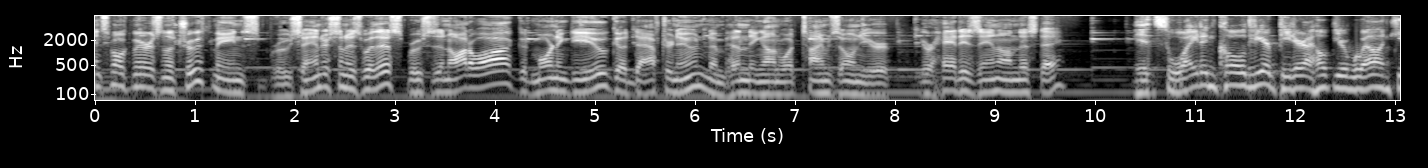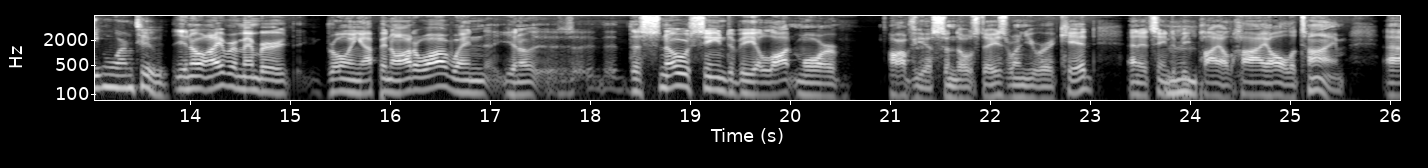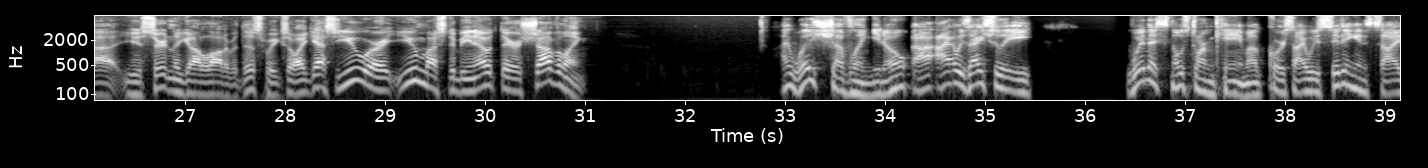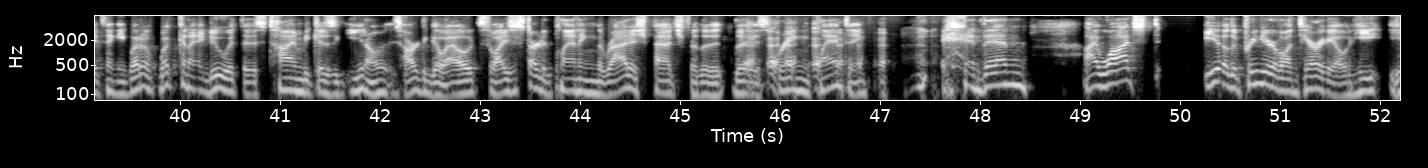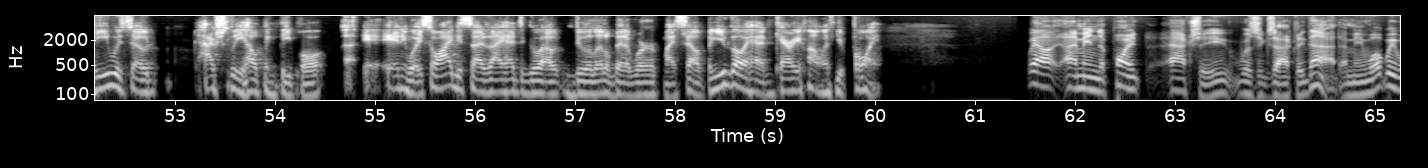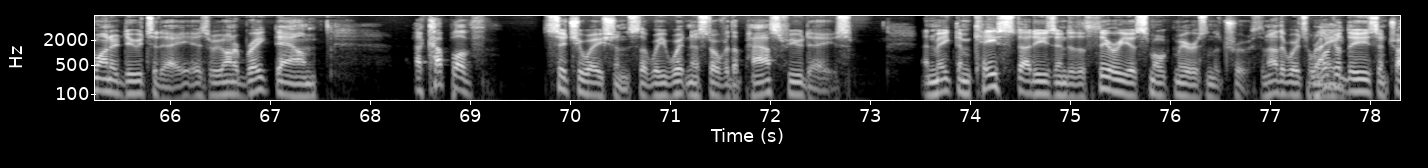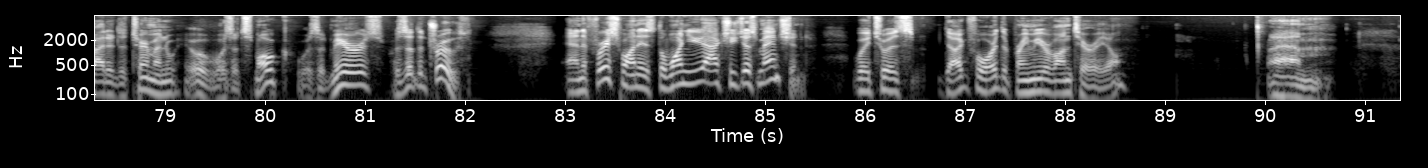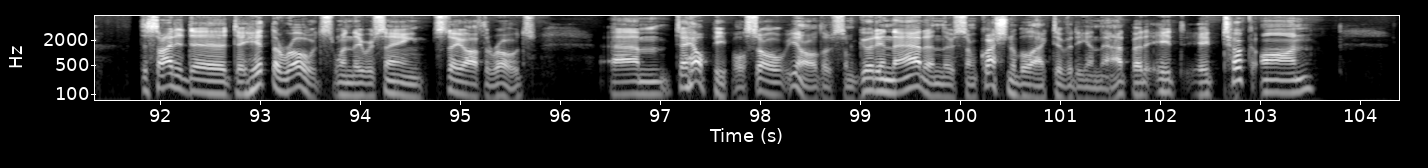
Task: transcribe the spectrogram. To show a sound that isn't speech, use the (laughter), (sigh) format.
Smoke Mirrors and the Truth means Bruce Anderson is with us. Bruce is in Ottawa. Good morning to you. Good afternoon, depending on what time zone your your head is in on this day. It's white and cold here, Peter. I hope you're well and keeping warm too. You know, I remember growing up in Ottawa when, you know, the snow seemed to be a lot more obvious in those days when you were a kid, and it seemed mm. to be mm. piled high all the time. Uh, you certainly got a lot of it this week. So I guess you were you must have been out there shoveling. I was shoveling. You know, I, I was actually when the snowstorm came. Of course, I was sitting inside thinking, what what can I do with this time? Because you know it's hard to go out. So I just started planting the radish patch for the the (laughs) spring planting, and then I watched you know the premier of Ontario, and he he was out actually helping people. Uh, anyway, so I decided I had to go out and do a little bit of work myself. But you go ahead and carry (laughs) on with your point. Well, I mean, the point actually was exactly that. I mean, what we want to do today is we want to break down a couple of situations that we witnessed over the past few days and make them case studies into the theory of smoke, mirrors, and the truth. In other words, we'll right. look at these and try to determine oh, was it smoke? Was it mirrors? Was it the truth? And the first one is the one you actually just mentioned, which was Doug Ford, the Premier of Ontario, um, decided to, to hit the roads when they were saying stay off the roads um, to help people. So, you know, there's some good in that and there's some questionable activity in that, but it, it took on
